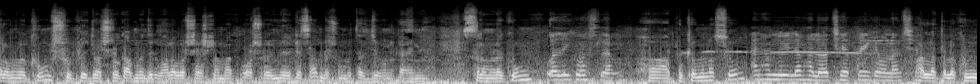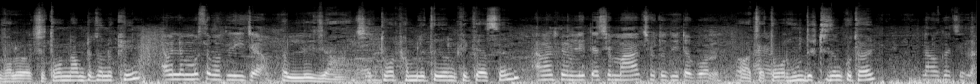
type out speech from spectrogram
আসসালামু আলাইকুম। সুপ্রিয় দর্শক আপনাদের ভালোবাসা আসলাম আপু অসহায়ের কাছে। আমরা শুনব তার জীবন কাহিনী। আসসালামু আলাইকুম। ওয়ালাইকুম আসসালাম। হ্যাঁ আপু কেমন আছো? আলহামদুলিল্লাহ ভালো আছি। আপনি কেমন আছেন? আল্লাহ তালা খুবই ভালো রাখছে। তোমার নামটা যেন কি? আমার নাম মুসামত লিজা। লিজা। তোমার ফ্যামিলিতে যেন কে কে আছেন? আমার ফ্যামিলিতে আছে মা ছোট দুইটা বোন। আচ্ছা তোমার হোম ডিস্ট্রিকশন কোথায়? নওগাঁ জেলা।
